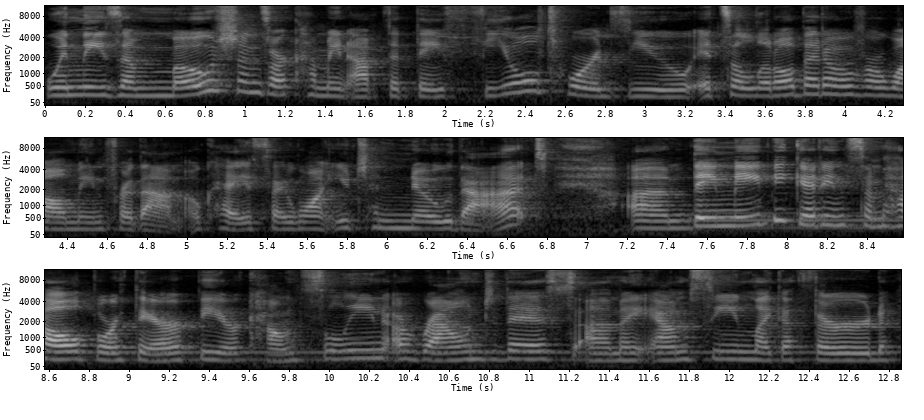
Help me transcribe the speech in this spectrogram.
when these emotions are coming up that they feel towards you, it's a little bit overwhelming for them. Okay, so I want you to know that. Um, they may be getting some help or therapy or counseling around this. Um, I am seeing like a third.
